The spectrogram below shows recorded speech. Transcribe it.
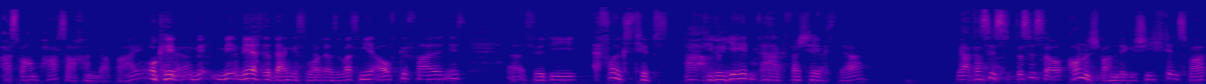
Es waren ein paar Sachen dabei. Okay, me mehrere Dankesworte. Also was mir aufgefallen ist, äh, für die Erfolgstipps, ah, okay. die du jeden Tag ja, verschickst, ja? Ja, das ist, das ist auch eine spannende Geschichte. Und zwar,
